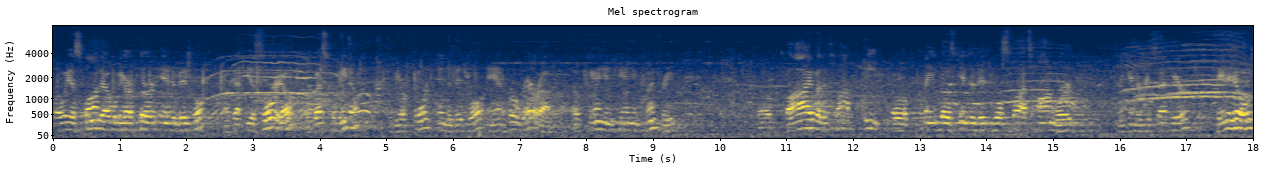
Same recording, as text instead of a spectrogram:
Chloe Esponda will be our third individual. Uh, Becky Osorio of West Covina will be our fourth individual, and Herrera of Canyon Canyon Country. So five of the top eight will claim those individual spots onward. Again, to reset here, Dana Hills,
